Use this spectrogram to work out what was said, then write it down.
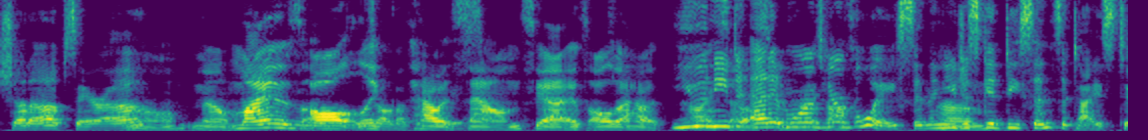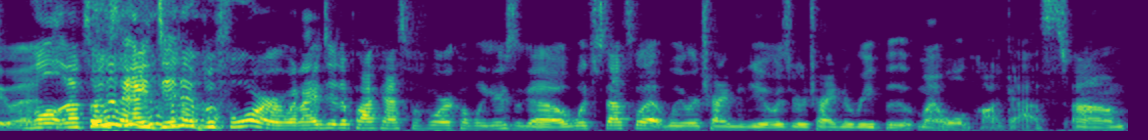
shut up, Sarah. no, no, mine is all like all how it sounds. Yeah, it's all about how it. You how need to edit more of your voice, and then you just Um, get desensitized to it. Well, that's what I'm saying. I did it before when I did a podcast before a couple years ago, which that's what we were trying to do. Was we were trying to reboot my old podcast. Um,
